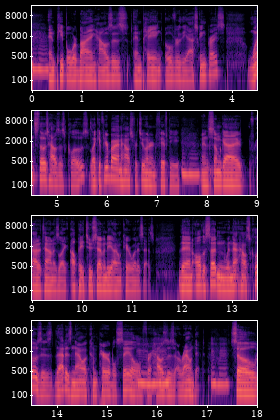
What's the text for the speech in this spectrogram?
Mm-hmm. and people were buying houses and paying over the asking price. Once those houses close, like if you're buying a house for 250 Mm-hmm. and some guy out of town is like, I'll pay 270, I don't care what it says. Then all of a sudden, when that house closes, that is now a comparable sale for Mm-hmm. houses around it. So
